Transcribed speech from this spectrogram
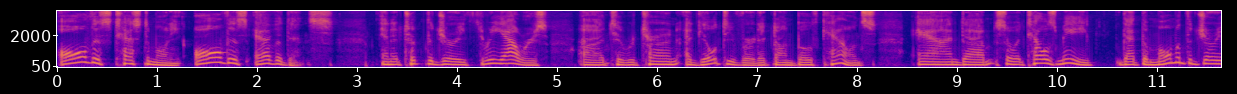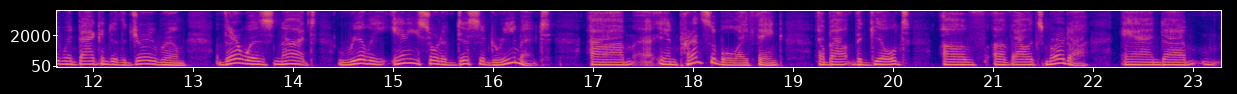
all this testimony, all this evidence and it took the jury three hours uh, to return a guilty verdict on both counts. And um, so it tells me that the moment the jury went back into the jury room, there was not really any sort of disagreement um, in principle, I think, about the guilt of of Alex Murdaugh, and um,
